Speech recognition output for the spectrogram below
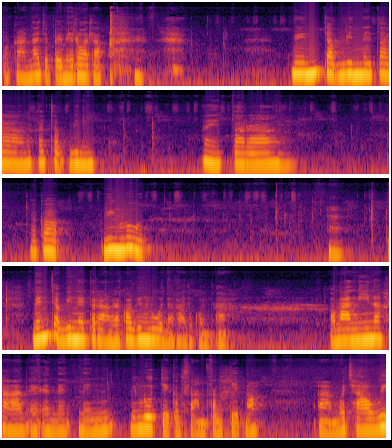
ประการน่าจะไปไม่รอดแล้วเน้นจับวินในตารางนะคะ จับวิน ในตาราง แล้วก็วิ่งลูดอะเน้นจับวินในตารางแล้วก็วิ่งรูดนะคะ ทุกคนอะประมาณนี้นะคะเออเน้นเน้นวิ่งรูดเจ็ดกับสามฟันเจ็ดเนาะอ่าเมื่อเช้าวิ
